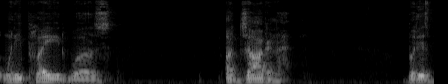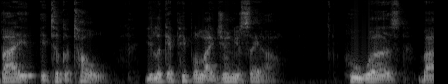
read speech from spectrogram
when he played was a juggernaut, but his body, it took a toll. You look at people like Junior Seau, who was by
